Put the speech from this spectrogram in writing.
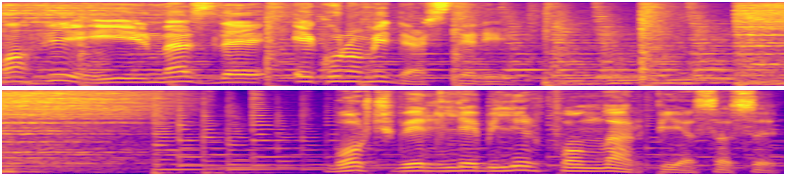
Mahfiye İğilmez'le Ekonomi Dersleri Borç verilebilir fonlar piyasası.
